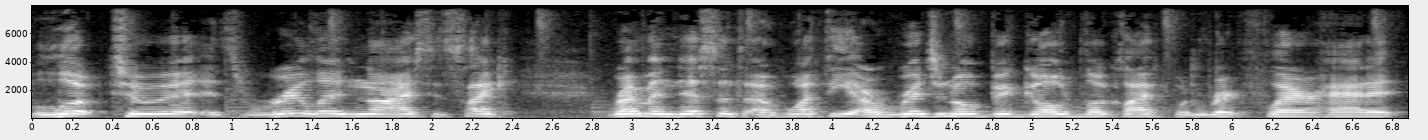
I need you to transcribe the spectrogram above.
look to it. It's really nice. It's like reminiscent of what the original Big Gold looked like when Ric Flair had it.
